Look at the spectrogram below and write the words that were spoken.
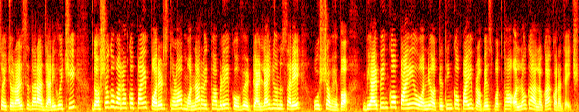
ଶହେ ଚଉରାଳିଶ ଧାରା ଜାରି ହୋଇଛି ଦର୍ଶକମାନଙ୍କ ପାଇଁ ପରେଡ୍ ସ୍ଥଳ ମନା ରହିଥିବା ବେଳେ କୋଭିଡ୍ ଗାଇଡ୍ଲାଇନ୍ ଅନୁସାରେ ଉତ୍ସବ ହେବ ଭିଆଇପିଙ୍କ ପାଇଁ ଓ ଅନ୍ୟ ଅତିଥିଙ୍କ ପାଇଁ ପ୍ରବେଶ ପଥ ଅଲଗା ଅଲଗା କରାଯାଇଛି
